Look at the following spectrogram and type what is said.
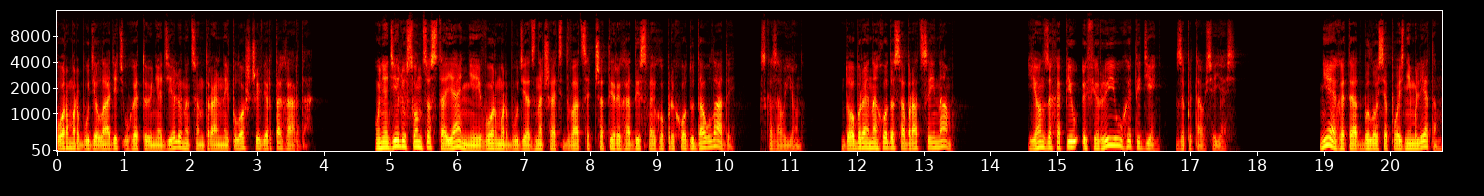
вормар будзе ладзіць у гэтую нядзелю на цэнтральнай плошчы вертагарда. У нядзелю сонцастаяння і вормар будзе адзначаць двадцать чатыры гады свайго прыходу да ўлады сказаў ён. Добрая нагода сабрацца і нам. Ён захапіў эферыю ў гэты дзень запытаўся язь не гэта адбылося познім летам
